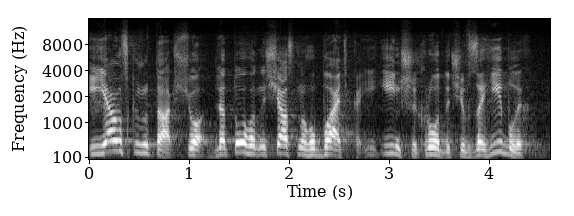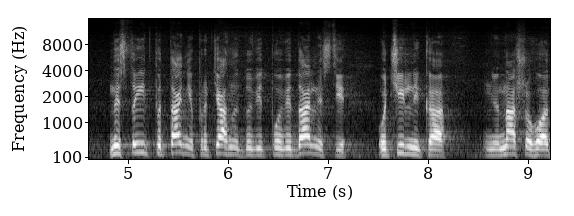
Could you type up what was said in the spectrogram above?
І я вам скажу так, що для того нещасного батька і інших родичів загиблих не стоїть питання притягнути до відповідальності очільника нашого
